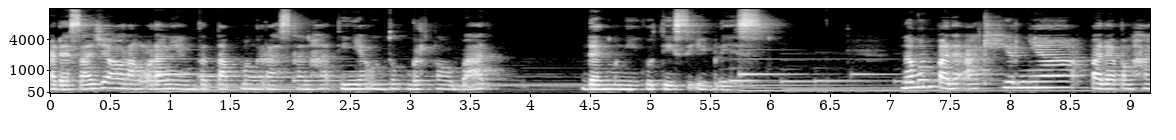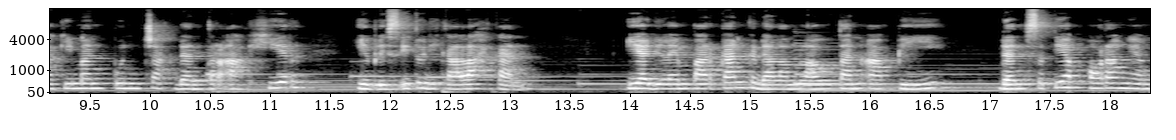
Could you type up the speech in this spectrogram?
Ada saja orang-orang yang tetap mengeraskan hatinya untuk bertobat dan mengikuti si iblis. Namun pada akhirnya, pada penghakiman puncak dan terakhir, iblis itu dikalahkan ia dilemparkan ke dalam lautan api, dan setiap orang yang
